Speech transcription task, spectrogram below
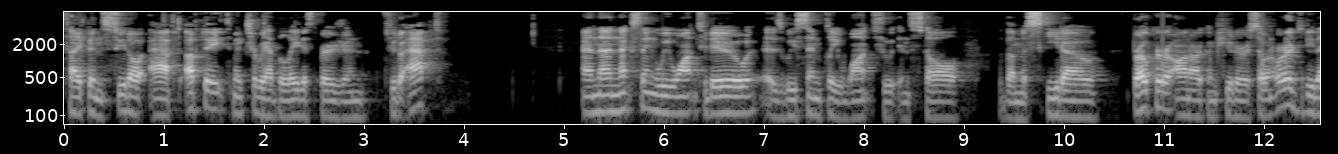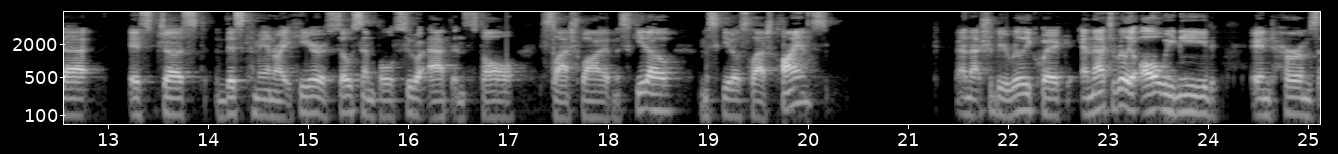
type in sudo apt update to make sure we have the latest version, sudo apt. And then next thing we want to do is we simply want to install the Mosquitto broker on our computer. So in order to do that, it's just this command right here. So simple, sudo apt install slash y mosquito mosquitto slash clients. And that should be really quick. And that's really all we need in terms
